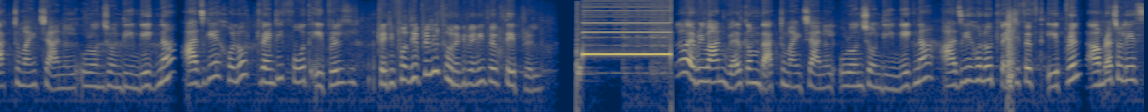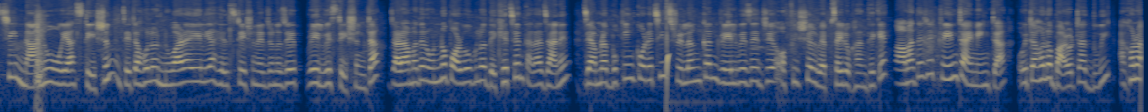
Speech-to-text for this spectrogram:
back to my channel Uronchondi মেঘনা আজকে হলো twenty fourth April twenty fourth এপ্রিলই তো নাকি twenty fifth April hello everyone welcome back to my channel Uronchondi মেঘনা আজকে হলো টোয়েন্টি ফিফথ এপ্রিল আমরা চলে এসেছি নানু ওয়া স্টেশন যেটা হলো নুয়ারা এলিয়া হিল স্টেশনের জন্য যে রেলওয়ে স্টেশনটা যারা আমাদের অন্য পর্বগুলো দেখেছেন তারা জানেন যে আমরা বুকিং করেছি শ্রীলঙ্কান রেলওয়েজের যে অফিসিয়াল ওয়েবসাইট ওখান থেকে আমাদের যে ট্রেন টাইমিংটা ওইটা হলো বারোটা দুই এখনও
